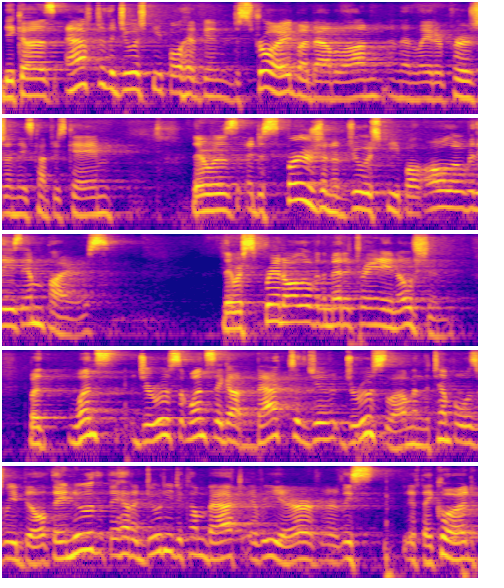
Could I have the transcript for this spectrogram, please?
Because after the Jewish people had been destroyed by Babylon and then later Persia and these countries came, there was a dispersion of Jewish people all over these empires. They were spread all over the Mediterranean Ocean. But once Jerusalem, once they got back to Jerusalem and the temple was rebuilt, they knew that they had a duty to come back every year, or at least if they could,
